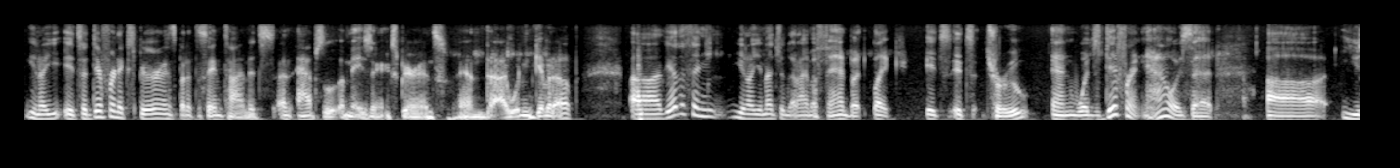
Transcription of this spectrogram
you know it's a different experience, but at the same time, it's an absolute amazing experience, and I wouldn't give it up. Uh, the other thing, you know, you mentioned that I'm a fan, but like it's it's true. And what's different now is that uh, you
